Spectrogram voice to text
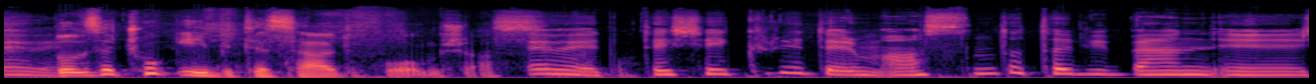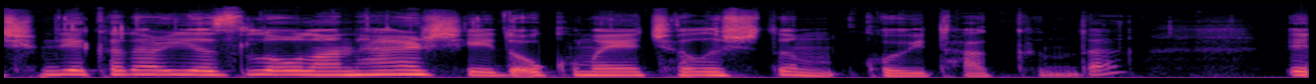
Evet. Dolayısıyla çok iyi bir tesadüf olmuş aslında Evet bu. teşekkür ederim. Aslında tabii ben e, şimdiye kadar yazılı olan her şeyi de okumaya çalıştım COVID hakkında. E,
